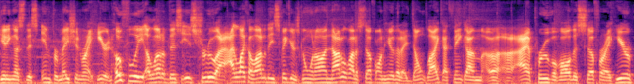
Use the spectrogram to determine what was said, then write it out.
getting us this information right here, and hopefully a lot of this is true. I, I like a lot of these figures going on. Not a lot of stuff on here that I don't like. I think I'm, uh, I approve of all this stuff right here.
